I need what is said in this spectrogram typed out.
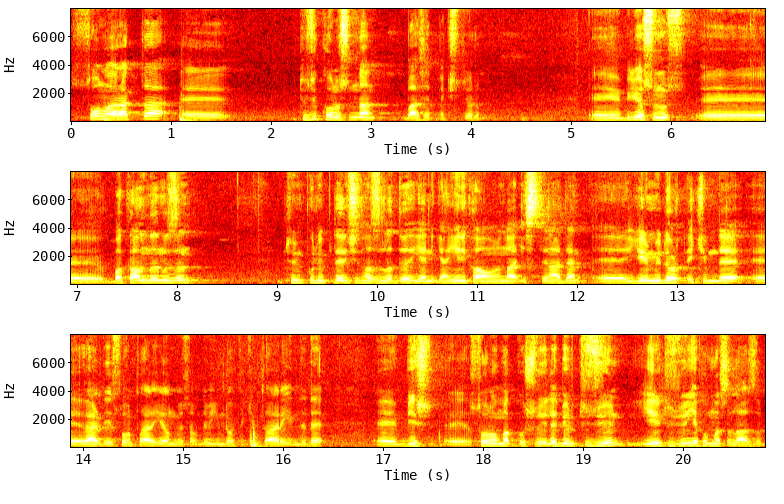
Son olarak da e, tüzük konusundan bahsetmek istiyorum. E, biliyorsunuz e, bakanlığımızın tüm kulüpler için hazırladığı yeni yani yeni kanuna istinaden e, 24 Ekim'de e, verdiği son tarih yanılmıyorsam değil mi? 24 Ekim tarihinde de bir e, son olmak koşuluyla bir tüzüğün yeni tüzüğün yapılması lazım.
